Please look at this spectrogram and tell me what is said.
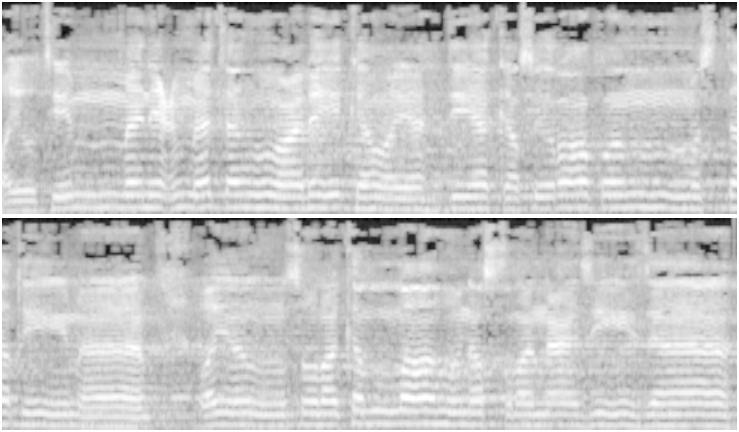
ويتم نعمته عليك ويهديك صراطا مستقيما وينصرك الله نصرا عزيزا.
